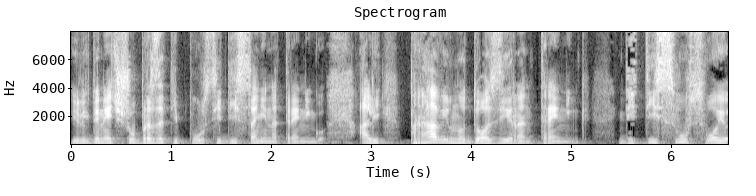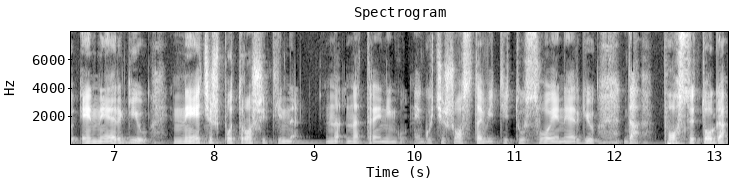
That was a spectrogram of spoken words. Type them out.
ili gde nećeš ubrzati puls i disanje na treningu, ali pravilno doziran trening gde ti svu svoju energiju nećeš potrošiti na, na, na treningu, nego ćeš ostaviti tu svoju energiju da posle toga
